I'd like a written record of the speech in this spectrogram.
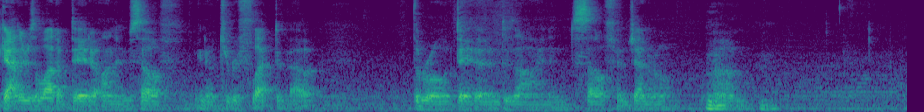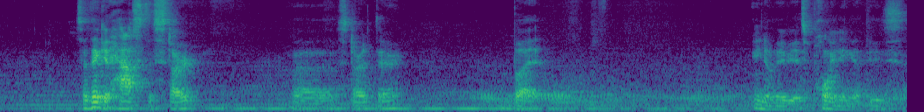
gathers a lot of data on himself, you know, to reflect about the role of data and design and self in general. Mhm. Um, so I think it has to start uh, start there, but you know maybe it's pointing at these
